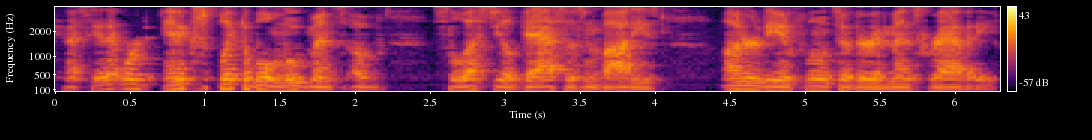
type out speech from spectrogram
can I say that word? Inexplicable movements of celestial gases and bodies under the influence of their immense gravity.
